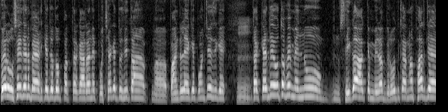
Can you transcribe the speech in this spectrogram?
ਫਿਰ ਉਸੇ ਦਿਨ ਬੈਠ ਕੇ ਜਦੋਂ ਪੱਤਰਕਾਰਾਂ ਨੇ ਪੁੱਛਿਆ ਕਿ ਤੁਸੀਂ ਤਾਂ ਪੰਡ ਲੈ ਕੇ ਪਹੁੰਚੇ ਸੀਗੇ ਤਾਂ ਕਹਿੰਦੇ ਉਹ ਤਾਂ ਫਿਰ ਮੈਨੂੰ ਸੀਗਾ ਕਿ ਮੇਰਾ ਵਿਰੋਧ ਕਰਨਾ ਫਰਜ਼ ਹੈ।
